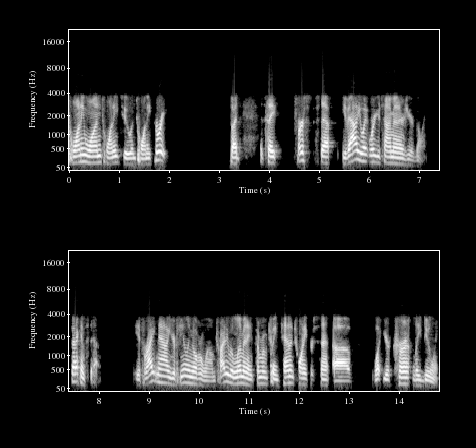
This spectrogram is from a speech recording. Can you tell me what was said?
21, 22, and 23. But let's say, first step, evaluate where your time and energy are going. Second step, if right now you're feeling overwhelmed, try to eliminate somewhere between 10 and 20% of what you're currently doing.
